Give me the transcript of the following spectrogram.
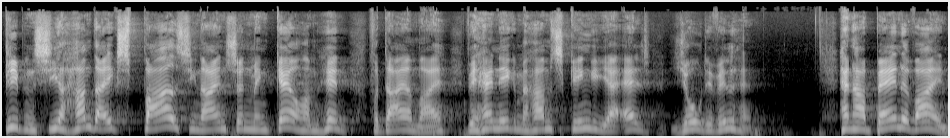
Bibelen siger, ham der ikke sparede sin egen søn, men gav ham hen for dig og mig, vil han ikke med ham skænke jer alt? Jo, det vil han. Han har banet vejen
